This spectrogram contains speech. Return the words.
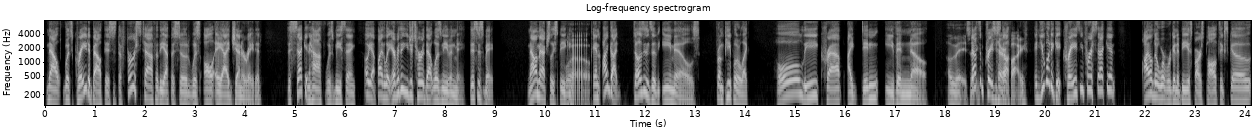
Now, what's great about this is the first half of the episode was all AI generated. The second half was me saying, Oh, yeah, by the way, everything you just heard, that wasn't even me. This is me. Now I'm actually speaking. Whoa. And I got dozens of emails from people who are like, Holy crap, I didn't even know. Amazing. That's some crazy stuff. terrifying. And you want to get crazy for a second? I don't know where we're going to be as far as politics go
